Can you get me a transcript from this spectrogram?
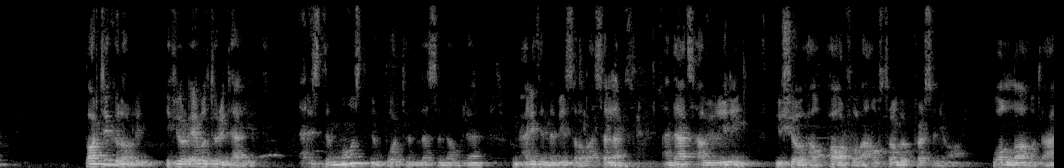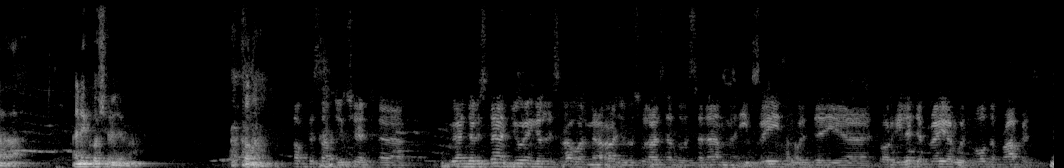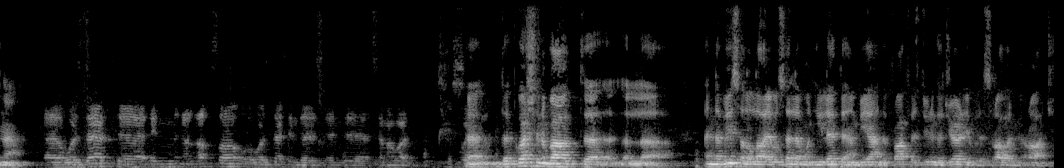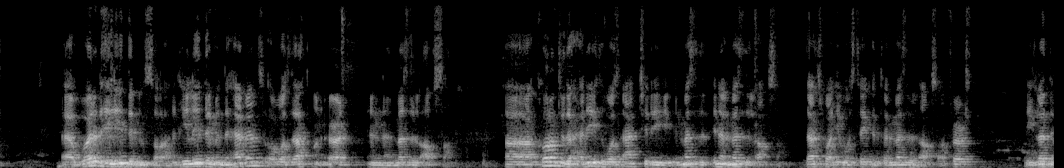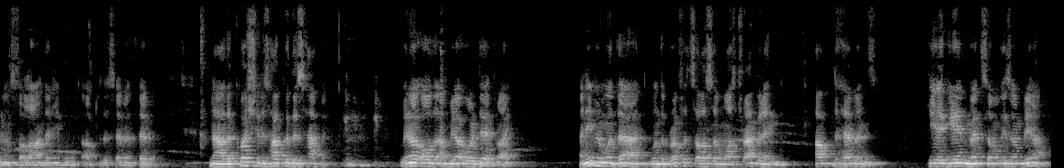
go. Particularly if you're able to retaliate. That is the most important lesson that we learn from Hadith al-Nabi sallallahu alaihi wasallam. And that's how you really, you show how powerful and how strong a person you are. Wallahu ta'ala. Any question, you Of the subject, Sheikh. Uh, we understand during the Isra wal-Mi'raj, Rasul he prayed with the, uh, or he led the prayer with all the prophets. No. Uh, was that uh, in Al-Aqsa or was that in the, in the Samawat? Uh, the question about uh, uh Nabi sallallahu alayhi wasallam when he led the Anbiya and the prophets during the journey of Isra al Mi'raj, uh, where did he lead them in Salah? Did he lead them in the heavens or was that on earth? In Masjid al-Aqsa? Uh, according to the hadith, it was actually in, Masjid, in al-Masjid al-Aqsa. That's why he was taken to al-Masjid al-Aqsa first. He led them in Salah and then he moved up to the seventh heaven. Now the question is, how could this happen? We know all the Anbiya were dead, right? And even with that, when the Prophet ﷺ was traveling up the heavens, he again met some of these Anbiya.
